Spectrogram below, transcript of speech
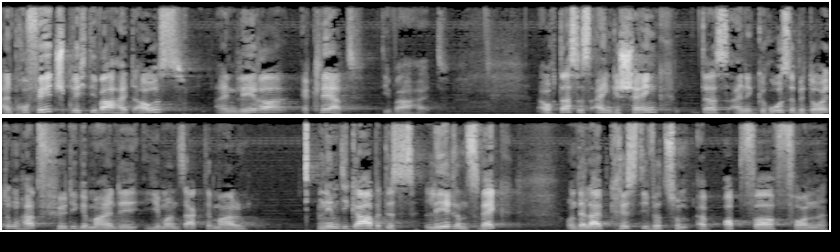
Ein Prophet spricht die Wahrheit aus, ein Lehrer erklärt die Wahrheit. Auch das ist ein Geschenk, das eine große Bedeutung hat für die Gemeinde. Jemand sagte mal, nimm die Gabe des Lehrens weg und der Leib Christi wird zum Opfer von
